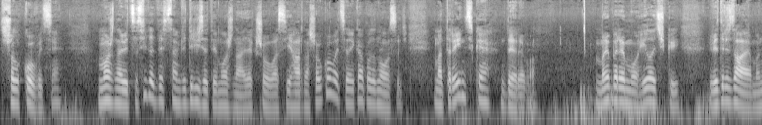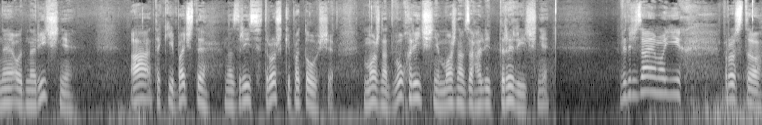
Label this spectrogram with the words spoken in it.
з шовковиці. Можна від сусіда десь там відрізати, можна, якщо у вас є гарна шовковиця, яка плодоносить материнське дерево. Ми беремо гілочки, відрізаємо не однорічні, а такі, бачите, на зріз трошки потовще. Можна двохрічні, можна взагалі трирічні. Відрізаємо їх просто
